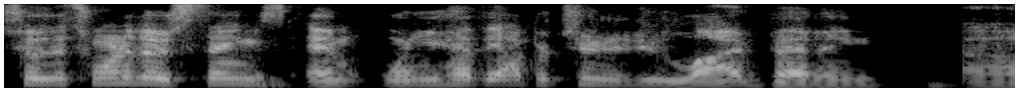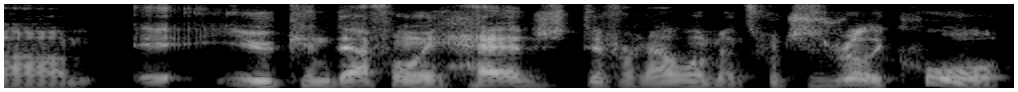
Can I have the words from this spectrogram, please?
so that's one of those things. And when you have the opportunity to do live betting um, it, you can definitely hedge different elements which is really cool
